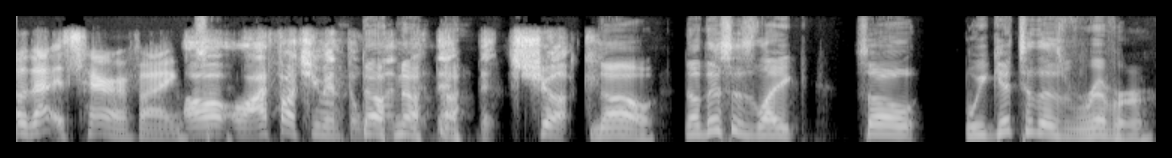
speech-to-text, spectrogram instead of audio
Oh, that is terrifying. Oh, oh, I thought you meant the No, one no, that, that, that shook. No, no, this is like so we get to this river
